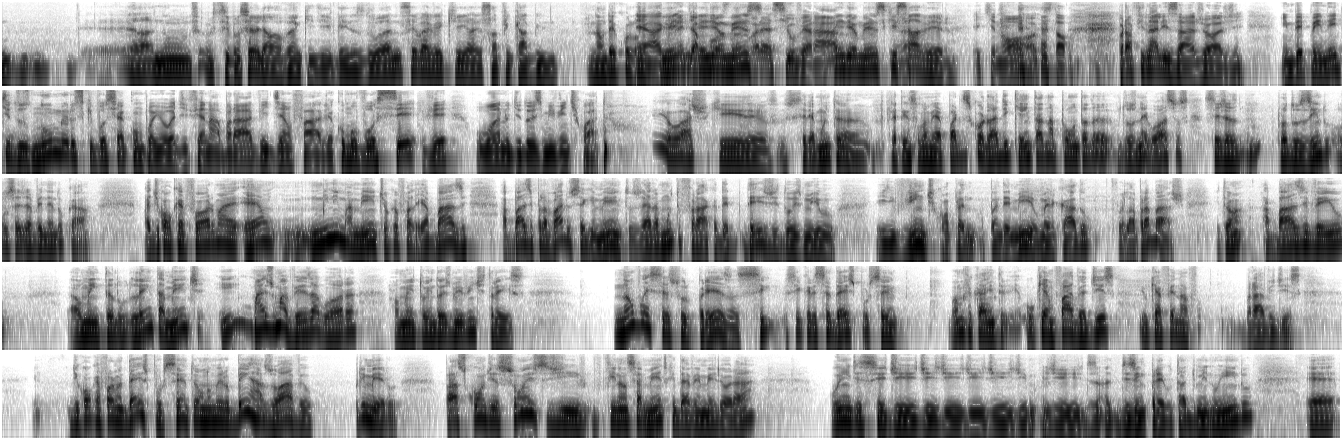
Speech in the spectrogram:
ela não, se você olhar o ranking de vendas do ano, você vai ver que essa picape não decolou. É, a grande vendeu aposta menos, agora é Silverado. Vendeu menos que né? Saveiro. Equinox e tal. Para finalizar, Jorge, independente dos números que você acompanhou de Fenabrave e de Anfávia, como você vê o ano de 2024? Eu acho que seria muita pretensão da minha parte discordar de quem está na ponta da, dos negócios, seja produzindo ou seja vendendo carro. Mas, de qualquer forma, é um, minimamente, é o que eu falei, a base, a base para vários segmentos era muito fraca. De, desde 2020, com a pandemia, o mercado foi lá para baixo. Então, a base veio aumentando lentamente e, mais uma vez, agora aumentou em 2023. Não vai ser surpresa se, se crescer 10%. Vamos ficar entre o que a Anfávia diz e o que a FenaBrave diz. De qualquer forma, 10% é um número bem razoável, primeiro, para as condições de financiamento que devem melhorar, o índice de, de, de, de desemprego está diminuindo, é,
